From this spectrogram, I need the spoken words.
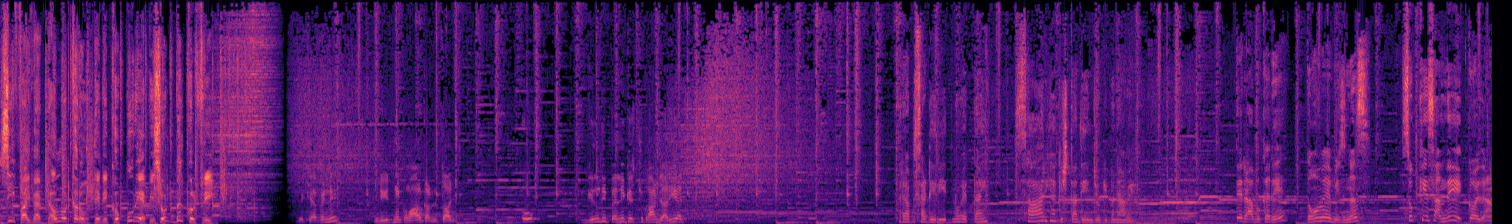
Z5 ਐਪ ਡਾਊਨਲੋਡ ਕਰੋ ਤੇ ਵੇਖੋ ਪੂਰੇ ਐਪੀਸੋਡ ਬਿਲਕੁਲ ਫ੍ਰੀ ਦੇਖਿਆ ਪਿੰਨੀ ਰੀਤ ਨੇ ਕਮਾਲ ਕਰ ਦਿੱਤਾ ਅੱਜ ਉਹ ਗਿਲ ਦੀ ਪਹਿਲੀ ਕਿਸ ਚੁਕਾਣ ਜਾ ਰਹੀ ਹੈ ਅੱਜ ਰੱਬ ਸਾਡੀ ਰੀਤ ਨੂੰ ਇਦਾਂ ਹੀ ਸਾਰੀਆਂ ਕਿਸ਼ਤਾਂ ਦੇਣ ਜੋਗੀ ਬਣਾਵੇ ਤੇ ਰੱਬ ਕਰੇ ਦੋਵੇਂ ਬਿਜ਼ਨਸ ਸੁੱਖੀ ਸੰਦੀ ਇੱਕ ਹੋ ਜਾਣ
